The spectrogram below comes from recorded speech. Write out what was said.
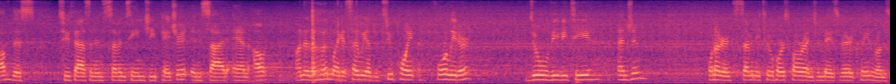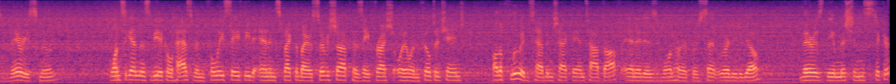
of this 2017 Jeep Patriot inside and out. Under the hood, like I said, we have the 2.4 liter dual VVT engine, 172 horsepower engine base, very clean, runs very smooth. Once again, this vehicle has been fully safetied and inspected by our service shop, has a fresh oil and filter change. All the fluids have been checked and topped off, and it is 100% ready to go. There's the emissions sticker.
